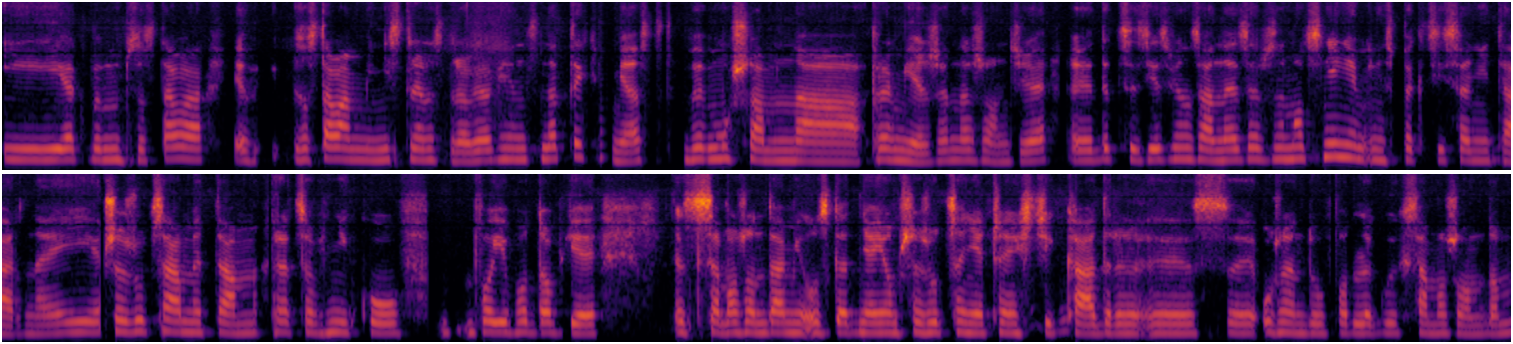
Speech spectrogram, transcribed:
i jakbym została, zostałam ministrem zdrowia, więc natychmiast wymuszam na premierze, na rządzie y, decyzje związane ze wzmocnieniem inspekcji sanitarnej. Przerzucamy tam pracowników, wojewodowie z samorządami uzgadniają przerzucenie części kadr y, z urzędów podległych samorządom.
